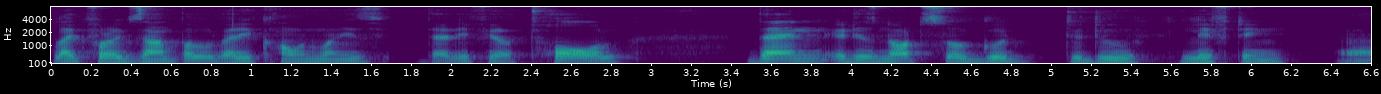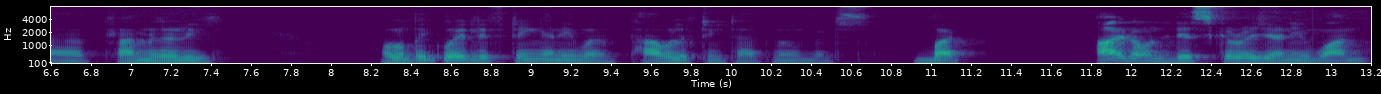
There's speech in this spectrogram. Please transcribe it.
Like for example, very common one is that if you're tall, then it is not so good to do lifting uh, primarily Olympic weightlifting and even powerlifting type movements. But I don't discourage anyone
